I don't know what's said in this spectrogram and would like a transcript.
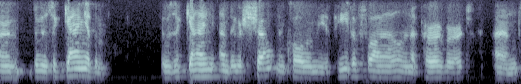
and there was a gang of them. There was a gang, and they were shouting and calling me a paedophile and a pervert, and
